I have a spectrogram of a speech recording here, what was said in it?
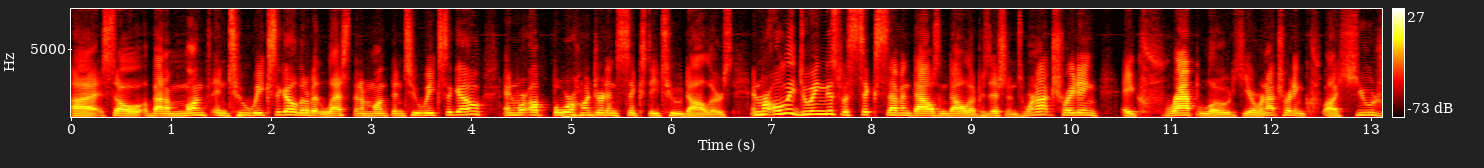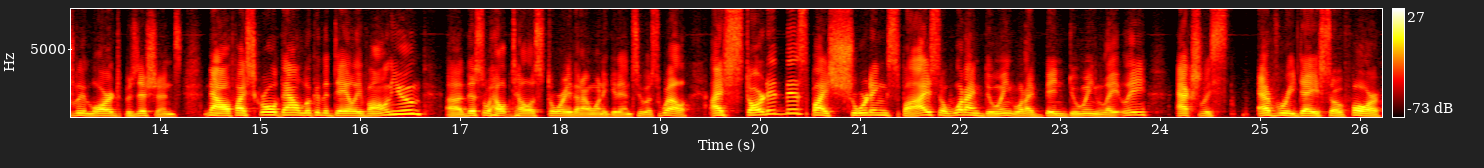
uh, so about a month and two weeks ago, a little bit less than a month and two weeks ago, and we're up $462. And we're only doing this with six, seven thousand dollar positions. We're not trading a crap load here. We're not trading uh, hugely large positions. Now, if I scroll down, look at the daily volume. Uh, this will help tell a story that I want to get into as well. I started this by shorting SPY. So what I'm doing, what I've been doing lately, actually every day so far,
